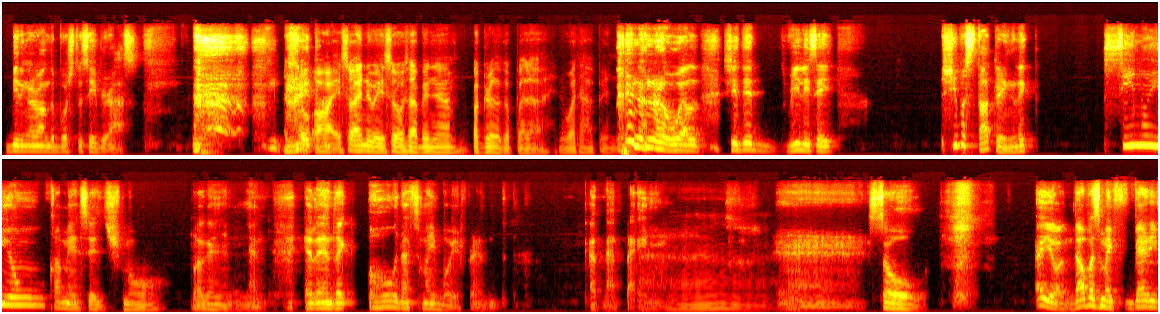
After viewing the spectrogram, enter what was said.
beating around the bush to save your ass. So, okay. So anyway, so sabi niya, pag girl ka pala. What happened? no, no, no. Well, she did really say, she was stuttering. Like, sino yung ka-message mo? Pag ganyan, ganyan. And then like, oh, that's my boyfriend at that time. Ah. So, ayun. That was my very,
